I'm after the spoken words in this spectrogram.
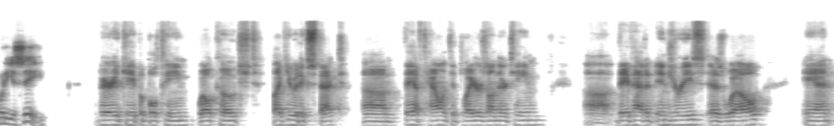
what do you see? Very capable team, well coached, like you would expect. Um, they have talented players on their team. Uh, they've had injuries as well, and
